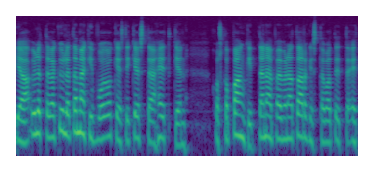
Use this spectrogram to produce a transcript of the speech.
Ja yllättävää kyllä tämäkin voi oikeasti kestää hetken, koska pankit tänä päivänä tarkistavat, että et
